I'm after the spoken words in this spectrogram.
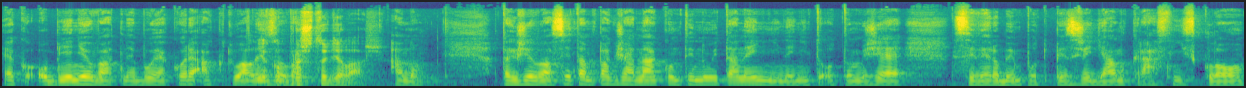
jako obměňovat nebo jako reaktualizovat. Jako proč to děláš? Ano. Takže vlastně tam pak žádná kontinuita není. Není to o tom, že si vyrobím podpis, že dělám krásný sklo,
